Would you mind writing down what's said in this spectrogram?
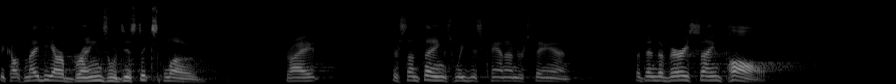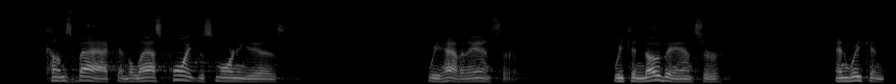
because maybe our brains will just explode, right? There's some things we just can't understand. But then the very same Paul comes back, and the last point this morning is we have an answer. We can know the answer, and we can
